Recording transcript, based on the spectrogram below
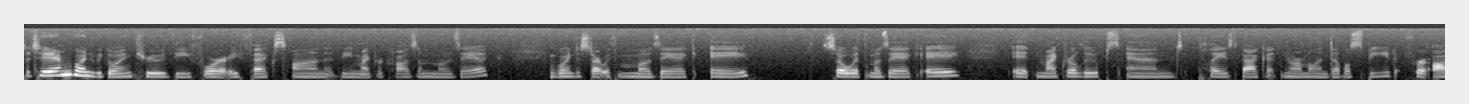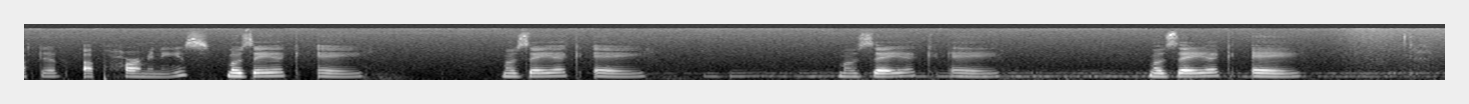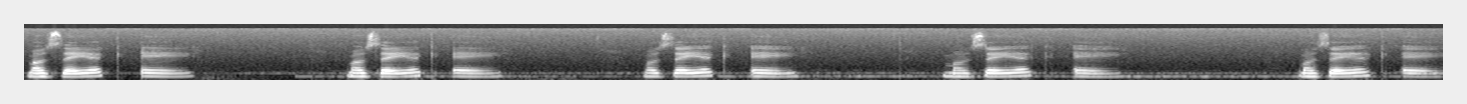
So today I'm going to be going through the four effects on the microcosm mosaic. I'm going to start with mosaic A. So with mosaic A, it microloops and plays back at normal and double speed for octave up harmonies. Mosaic A, mosaic A, mosaic A, mosaic A, mosaic A, mosaic A, mosaic A, mosaic A, mosaic A,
